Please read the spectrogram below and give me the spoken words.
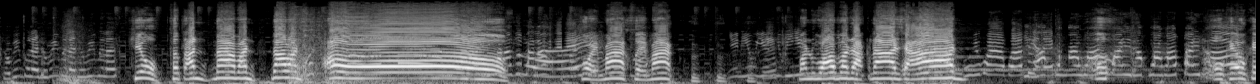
เธอวิ่งไปเลยเธอวิ่งไปเลยเธอวิ่งไปเลยคิวสตันหน้ามันหน้ามันเออสวยมากสวยมาก ยืนนิ้วยืนนิ้วมันว้ามาดักหน้าฉันอุ้ยว่าว่าไปไปทัเลยกว่าว้าไปทักว่าว้าไปเธอโอเคโอเค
